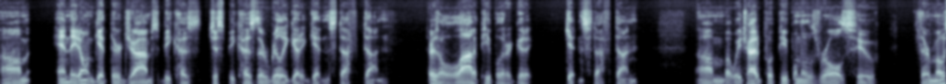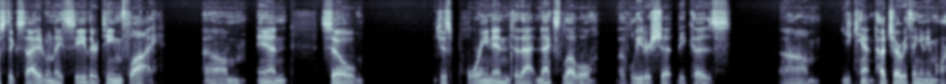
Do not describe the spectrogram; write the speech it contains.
Um, and they don't get their jobs because just because they're really good at getting stuff done. There's a lot of people that are good at getting stuff done. Um, but we try to put people in those roles who they're most excited when they see their team fly. Um, and so just pouring into that next level of leadership because um, you can't touch everything anymore.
